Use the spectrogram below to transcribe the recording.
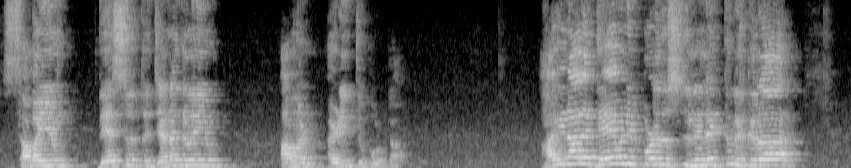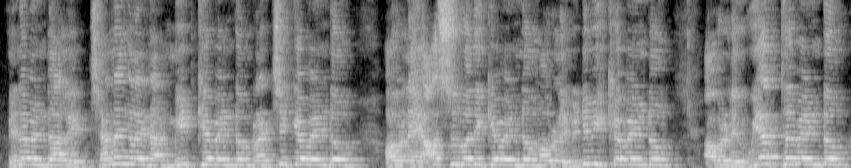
சபையும் தேசத்து ஜனங்களையும் அவன் அழித்து போட்டான். ஆகினால தேவன் இப்பொழுது நினைத்திருக்கிறார் என்னவென்றால் என் ஜனங்களை நான் மீட்க வேண்டும் ரட்சிக்க வேண்டும் அவர்களை ஆசிர்வதிக்க வேண்டும் அவர்களை விடுவிக்க வேண்டும் அவர்களை உயர்த்த வேண்டும்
